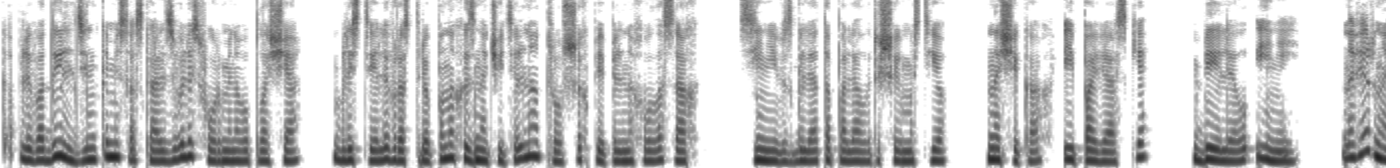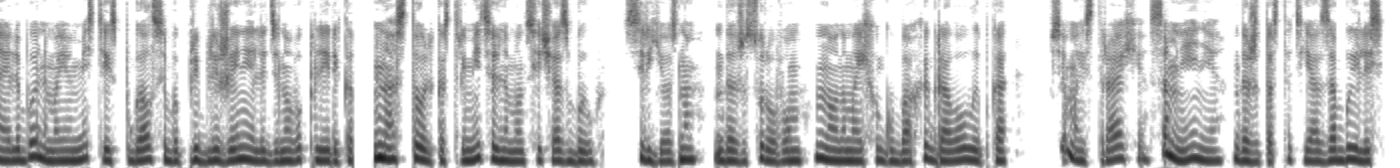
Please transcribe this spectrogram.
Капли воды льдинками соскальзывали с форменного плаща, блестели в растрепанных и значительно отросших пепельных волосах. Синий взгляд опалял решимостью. На щеках и повязке белел иней. Наверное, любой на моем месте испугался бы приближения ледяного клирика. Настолько стремительным он сейчас был. Серьезным, даже суровым, но на моих губах играла улыбка. Все мои страхи, сомнения, даже та статья забылись,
